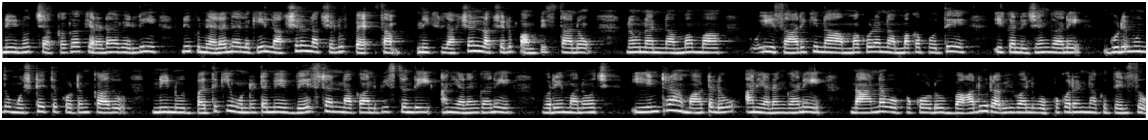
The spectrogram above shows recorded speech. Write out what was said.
నేను చక్కగా కెనడా వెళ్ళి నీకు నెల నెలకి లక్షల లక్షలు నీకు లక్షల లక్షలు పంపిస్తాను. నువ్వు నన్ను నమ్మమ్మా. ఈసారికి నా అమ్మ కూడా నమ్మకపోతే ఇక నిజంగానే గుడి ముందు ముష్టెత్తుకోవటం కాదు. నేను బతికి ఉండటమే వేస్ట్ అని నాకు అనిపిస్తుంది అని అనగానే ఒరే మనోజ్ ఏంట్రా ఆ మాటలు అని అనగానే నాన్న ఒప్పుకోడు బాలు రవి వాళ్ళు ఒప్పుకోరని నాకు తెలుసు.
